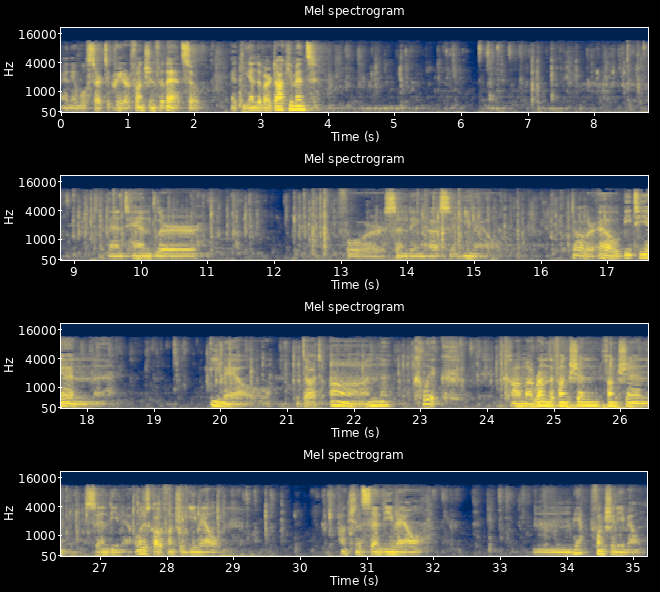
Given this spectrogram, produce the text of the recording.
and then we'll start to create our function for that. So at the end of our document, event handler for sending us an email. $L btn email dot on click comma run the function function send email. We'll just call it function email function send email. Mm, yeah, function email.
